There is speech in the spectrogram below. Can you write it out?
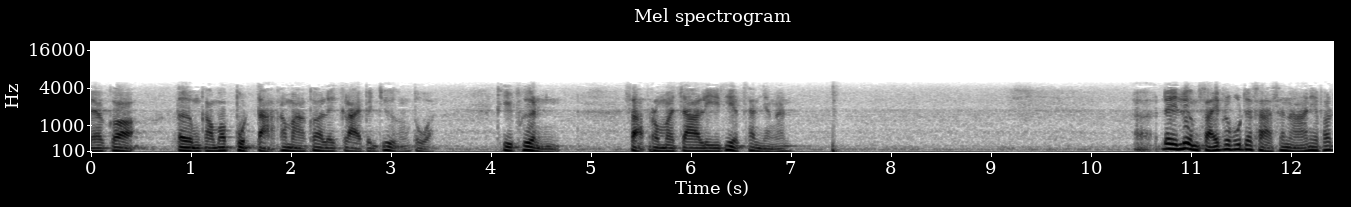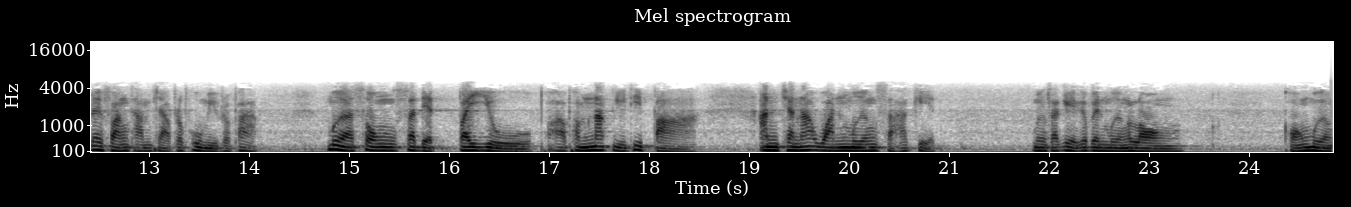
แล้วก็เติมคำว่าปุตตะเข้ามาก็เลยกลายเป็นชื่อของตัว ที่เพื่อนสัพรมจารีเทียบท่านอย่างนั้นได้เลื่อมใสพระพุทธศาสนาเนี่ยเพราะได้ฟังธรรมจากพระผู้มีพระภาค เมื่อทรงเสด็จไปอยู่พำนักอยู่ที่ป่า อัญชนะวันเมืองสาเกต เมืองสาเกตก็เป็นเมืองรองของเมือง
